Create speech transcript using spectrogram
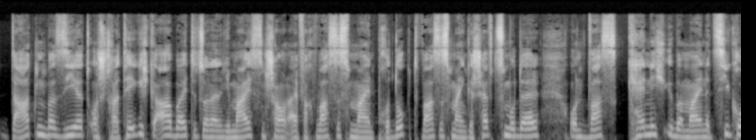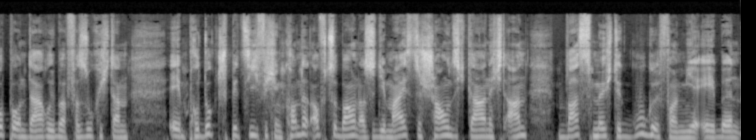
datenbasiert und strategisch gearbeitet, sondern die meisten schauen einfach, was ist mein Produkt, was ist mein Geschäftsmodell und was kenne ich über meine Zielgruppe und darüber versuche ich dann eben produktspezifischen Content aufzubauen. Also die meisten schauen sich gar nicht an, was möchte Google von mir eben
